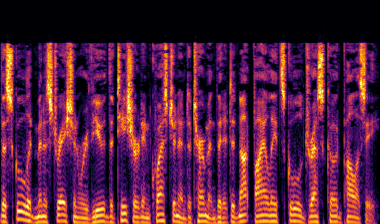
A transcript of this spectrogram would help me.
the school administration reviewed the t-shirt in question and determined that it did not violate school dress code policy.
